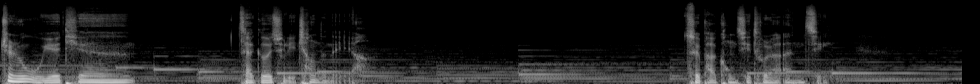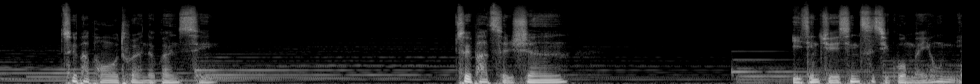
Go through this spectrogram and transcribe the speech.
正如五月天在歌曲里唱的那样，最怕空气突然安静，最怕朋友突然的关心。最怕此生已经决心自己过没有你，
